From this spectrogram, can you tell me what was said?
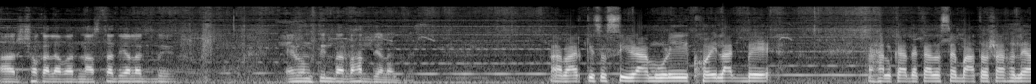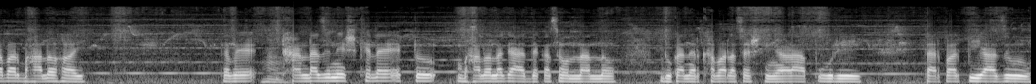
আর সকালে আবার নাস্তা দেওয়া লাগবে। এবং তিনবার ভাত দেওয়া লাগবে। আবার কিছু চিড়া মুড়ি খই লাগবে। হালকা দেখা যাচ্ছে বাতাসা হলে আবার ভালো হয়। তবে ঠান্ডা জিনিস খেলে একটু ভালো লাগে। আর দেখা যাচ্ছে অন্যান্য দোকানের খাবার আছে সিঙ্গাড়া পুরি তারপর পেঁয়াজু।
